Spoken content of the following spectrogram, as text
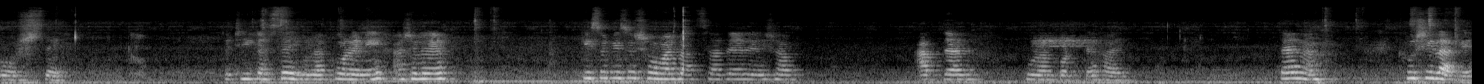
বসছে। তো ঠিক আছে, এগুলা করে নি। আসলে কিছু কিছু সময় বাচ্চাদের এইসব আবদার পূরণ করতে হয়। তাই না? খুশি লাগে।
